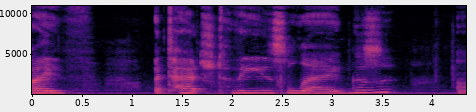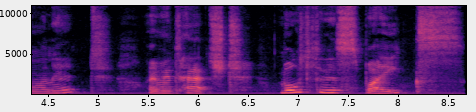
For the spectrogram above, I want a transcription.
I've attached these legs on it. I've attached most of his spikes.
